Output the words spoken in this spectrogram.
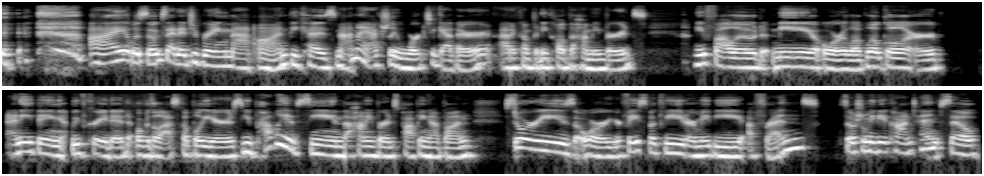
I was so excited to bring Matt on because Matt and I actually worked together at a company called the Hummingbirds. You followed me or Love Local or anything we've created over the last couple years, you probably have seen the hummingbirds popping up on stories or your Facebook feed or maybe a friend's social media content. So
